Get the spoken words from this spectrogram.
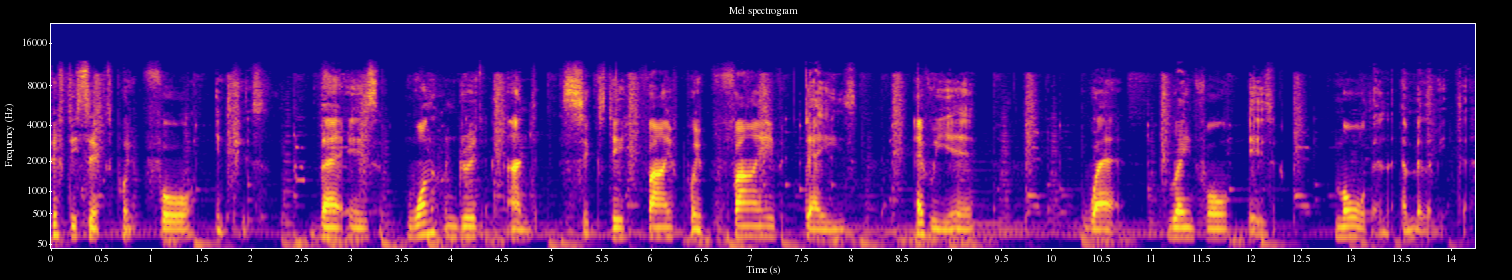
56.4 inches. There is 165.5 days every year where rainfall is more than a millimetre.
